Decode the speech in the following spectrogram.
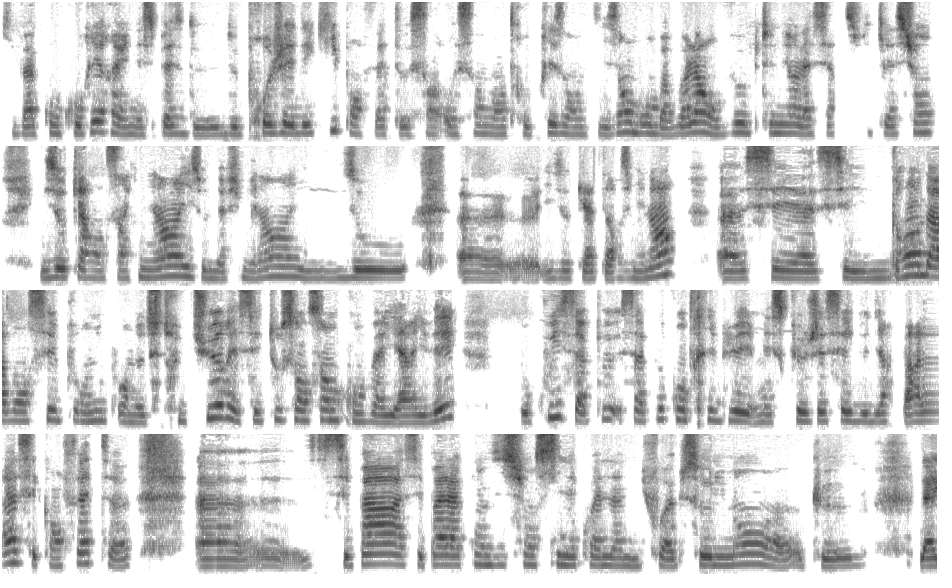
qui va concourir à une espèce de, projet d'équipe en fait au sein au sein de l'entreprise en se disant bon ben voilà, on veut obtenir la certification ISO 45001, ISO 9001, ISO euh, ISO 14 14001. Euh, c'est une grande avancée pour nous, pour notre structure, et c'est tous ensemble qu'on va y arriver. Donc oui, ça peut, ça peut contribuer. Mais ce que j'essaye de dire par là, c'est qu'en fait, euh, euh c'est pas, pas la condition sine qua non. Il faut absolument euh, que la,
